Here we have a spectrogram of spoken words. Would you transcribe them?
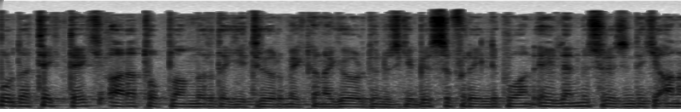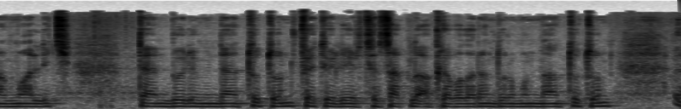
Burada tek tek ara toplamları da getiriyorum ekrana gördüğünüz gibi 0.50 puan evlenme sürecindeki anormallikten bölümünden tutun FETÖ'yle irtisaklı akrabaların durumundan tutun e,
